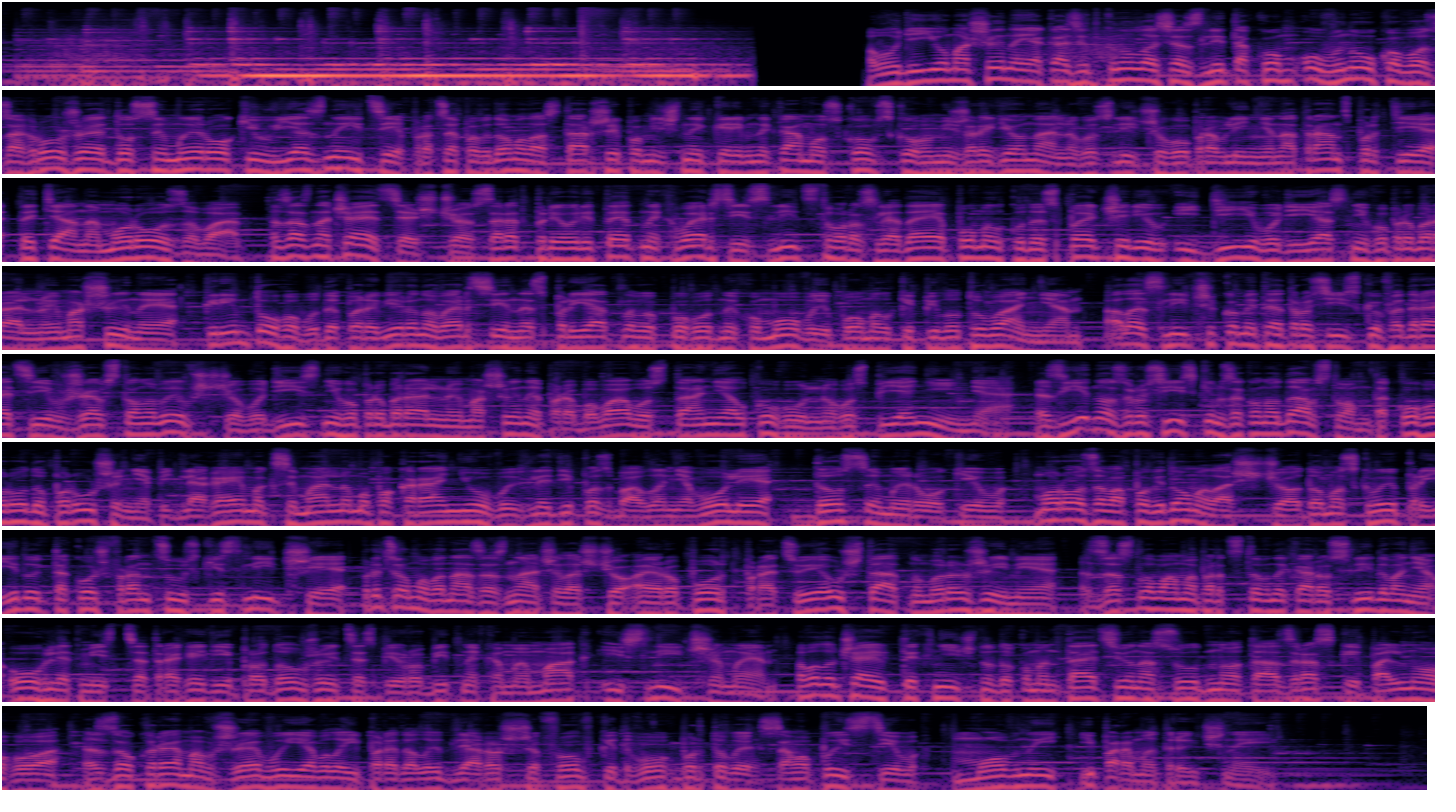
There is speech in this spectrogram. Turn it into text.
Водію машини, яка зіткнулася з літаком у Внуково, загрожує до семи років в'язниці. Про це повідомила старший помічник керівника Московського міжрегіонального слідчого управління на транспорті Тетяна Морозова. Зазначається, що серед пріоритетних версій слідство розглядає помилку диспетчерів і дії водія снігоприбиральної машини. Крім того, буде перевірено версії несприятливих погодних умов і помилки пілотування. Але слідчий комітет Російської Федерації вже встановив, що водій снігоприбиральної машини перебував у стані алкогольного сп'яніння. Згідно з російським законодавством, такого роду порушення підлягає максимальному покаранню у вигляді позбавлення волі до семи років. Морозова повідомила, що до Москви приїдуть також французькі слідчі. При цьому вона зазначила, що аеропорт працює у штатному режимі. За словами представника розслідування, огляд місця трагедії продовжується співробітниками МАК і слідчими. Вилучають технічну документацію на судно та зразки пального. Зокрема, вже виявили і передали для розшифровки двох бортових самописців мовний і параметричний.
